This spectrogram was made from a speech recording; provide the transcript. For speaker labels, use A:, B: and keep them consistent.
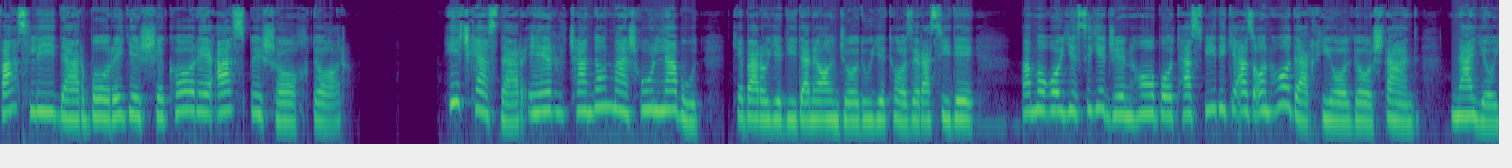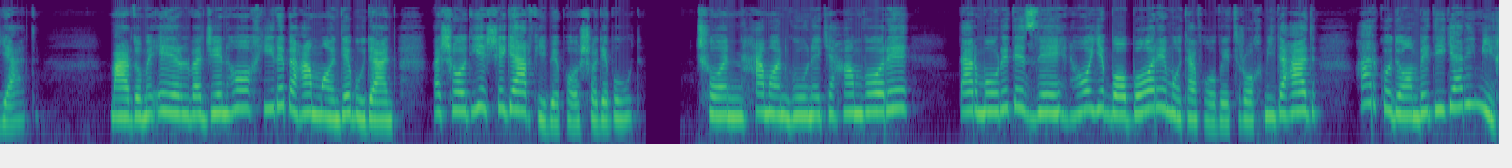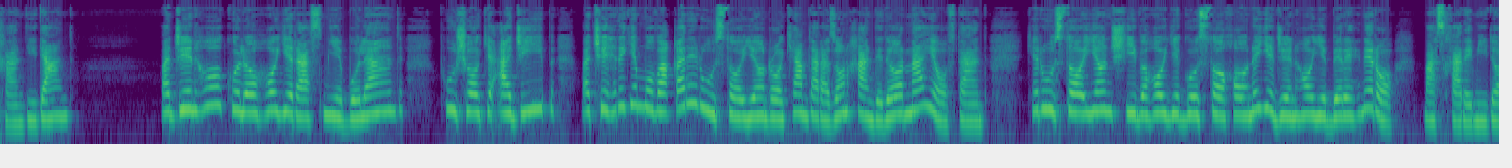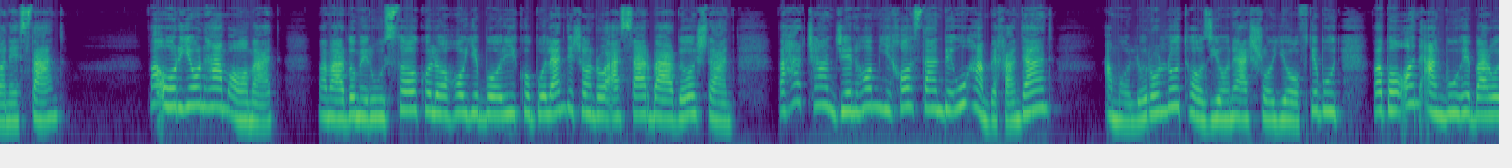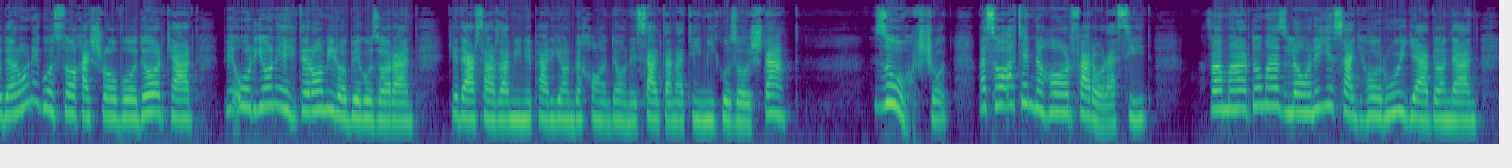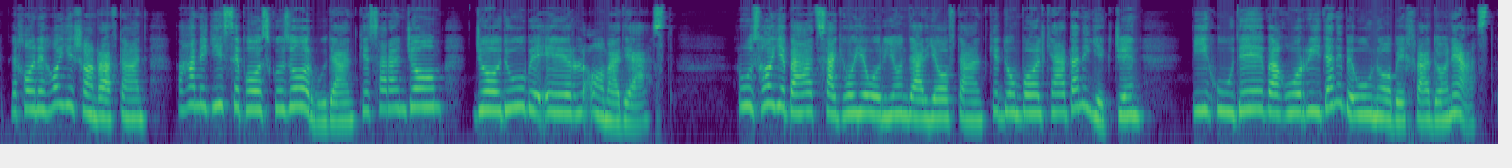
A: فصلی درباره شکار اسب شاخدار. هیچ کس در ارل چندان مشغول نبود که برای دیدن آن جادوی تازه رسیده و مقایسه جنها با تصویری که از آنها در خیال داشتند نیاید. مردم ارل و جنها خیره به هم مانده بودند و شادی شگرفی به پا شده بود. چون همان گونه که همواره در مورد ذهنهای با بار متفاوت رخ می‌دهد هر کدام به دیگری میخندیدند. و جنها کلاههای رسمی بلند پوشاک عجیب و چهره موقر روستاییان را کمتر از آن خندهدار نیافتند که روستاییان شیوه های گستاخانه جنهای برهنه را مسخره می‌دانستند. و اوریون هم آمد و مردم روستا کلاههای باریک و بلندشان را از سر برداشتند و هرچند جنها می‌خواستند به او هم بخندند اما لورولو تازیانه اش را یافته بود و با آن انبوه برادران گستاخش را وادار کرد به اوریان احترامی را بگذارند که در سرزمین پریان به خاندان سلطنتی میگذاشتند. ظهر شد و ساعت نهار فرا رسید و مردم از لانه سگها روی گرداندند به خانه هایشان رفتند و همگی سپاسگزار بودند که سرانجام جادو به ارل آمده است. روزهای بعد سگهای اوریون دریافتند که دنبال کردن یک جن بیهوده و غریدن به او نابخردانه است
